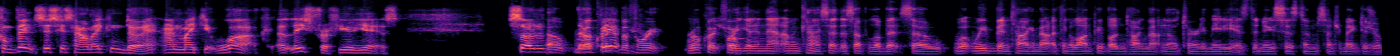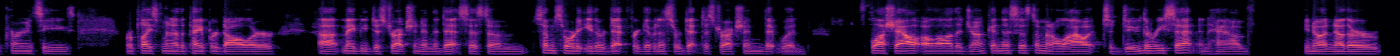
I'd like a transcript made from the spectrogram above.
convinced this is how they can do it and make it work, at least for a few years. So, oh, real quick a- before real quick before you get in that, I'm gonna kind of set this up a little bit. So what we've been talking about, I think a lot of people have been talking about in the alternative media is the new system, central bank digital currencies, replacement of the paper dollar, uh, maybe destruction in the debt system, some sort of either debt forgiveness or debt destruction that would flush out a lot of the junk in the system and allow it to do the reset and have you know another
